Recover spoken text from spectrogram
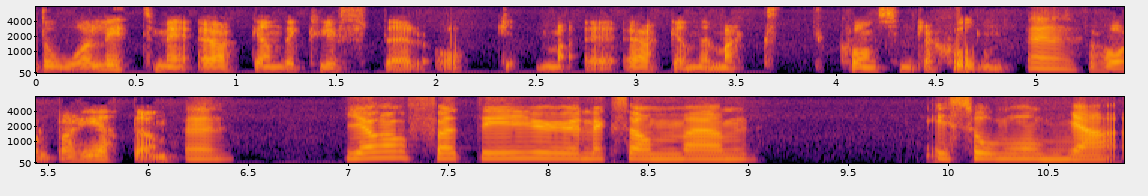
dåligt med ökande klyftor och ökande makt koncentration mm. för hållbarheten. Mm. Ja, för att det är ju liksom um, i så många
